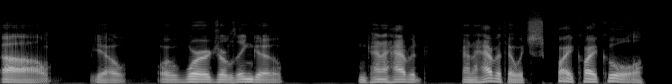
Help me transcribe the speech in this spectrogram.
um, you know, or words or lingo and kind of have it kind of have it there, which is quite quite cool.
